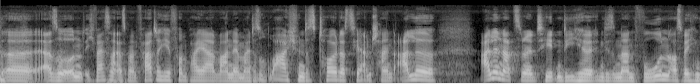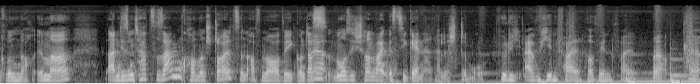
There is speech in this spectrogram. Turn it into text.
äh, also und ich weiß noch, als mein Vater hier vor ein paar Jahren war, der meinte so, wow, ich finde es das toll, dass hier anscheinend alle, alle Nationalitäten, die hier in diesem Land wohnen, aus welchen Gründen auch immer, an diesem Tag zusammenkommen und stolz sind auf Norwegen. Und das Ja. muss ich schon sagen, ist die generelle Stimmung. Würde ich auf jeden Fall, auf jeden Fall. Ja. Ja.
